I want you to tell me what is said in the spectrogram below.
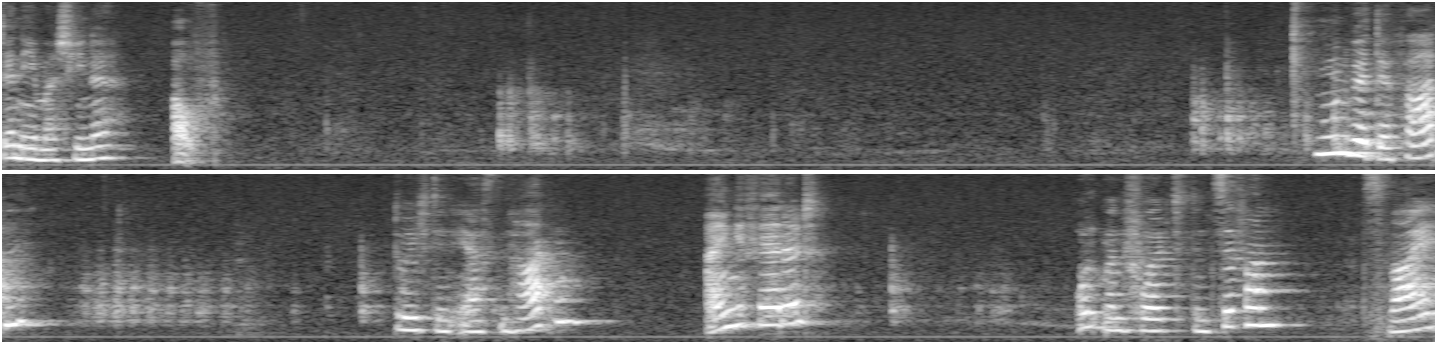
der Nähmaschine auf. Nun wird der Faden durch den ersten Haken eingefädelt und man folgt den Ziffern 2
